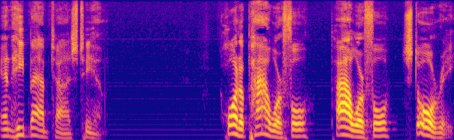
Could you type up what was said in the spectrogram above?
and he baptized him. What a powerful, powerful story.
